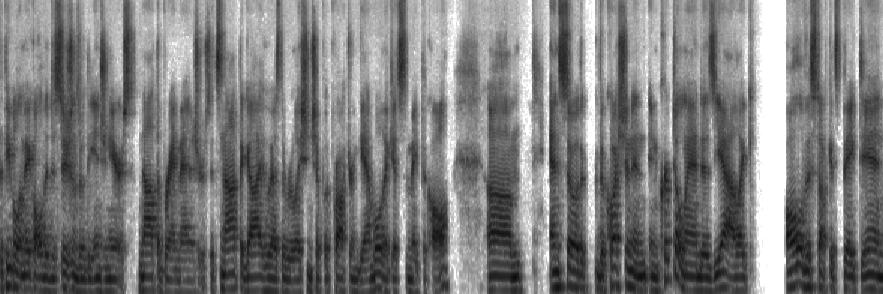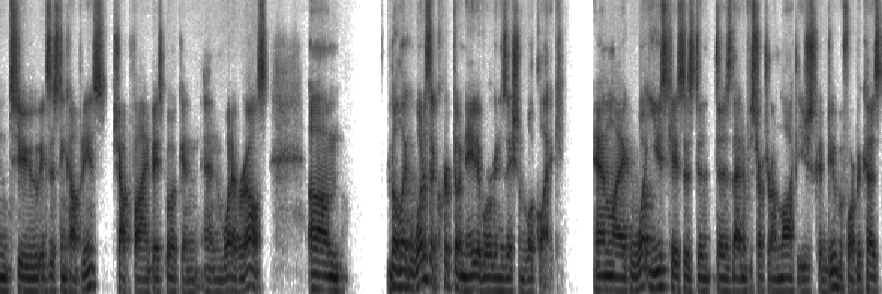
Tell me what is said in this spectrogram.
the people that make all the decisions are the engineers, not the brand managers. It's not the guy who has the relationship with Procter and Gamble that gets to make the call. Um, and so the, the question in, in crypto land is, yeah, like all of this stuff gets baked into existing companies, Shopify and Facebook and, and whatever else. Um, but like, what does a crypto native organization look like? And like what use cases do, does that infrastructure unlock that you just couldn't do before? Because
